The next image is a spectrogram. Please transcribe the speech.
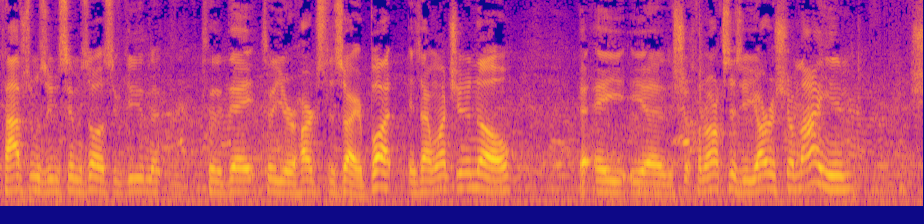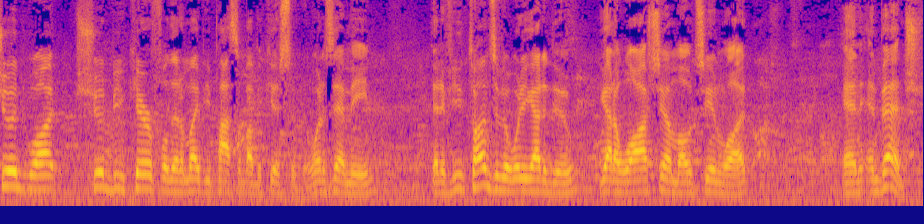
Tavshim is mazonos. If you to the day to your heart's desire, but as I want you to know a, a, the Shulchan Aruch says a Yarash Shamayim should what should be careful that it might be possible b'kissim. And what does that mean? That if you tons of it, what do you got to do? You got to wash the amotzi and what and and bench.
